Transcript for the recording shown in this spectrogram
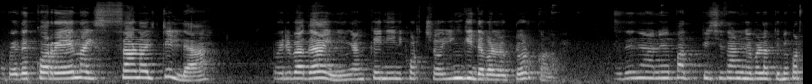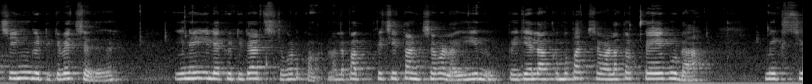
അപ്പോൾ ഇത് കുറേ നൈസാണൊറ്റില്ല ഒരു വക ഇനി. ഞങ്ങൾക്ക് ഇനി ഇനി കുറച്ച് ഇങ്കിന്റെ വെള്ളം ഇട്ട് കൊടുക്കണം. ഇത് ഞാൻ പതിപ്പിച്ച് തണ്ണി വെള്ളത്തിന് കുറച്ച് ഇങ്ക് ഇട്ടിട്ട് വെച്ചത്. ഈ നെയ്യിലേക്ക് ഇട്ടിട്ട് അടിച്ചിട്ട് കൊടുക്കണം. നല്ല പത്തിച്ച് തണിച്ച വെള്ളം. ഈ ഉപ്പേരിയെല്ലാക്കുമ്പോൾ പച്ചവെള്ളം തൊട്ടേ കൂടാ. മിക്സി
